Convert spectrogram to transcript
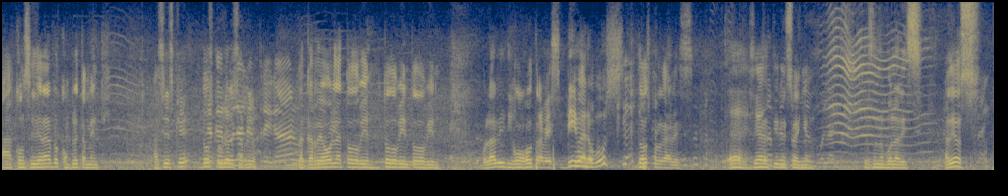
a considerarlo completamente. Así es que dos la pulgares la arriba. entregaron. La carreola, todo bien, todo bien, todo bien. Volar y digo otra vez, viva Aerobús, dos pulgares. Eh, ya tiene sueño. una Volaris. Adiós. Bye.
